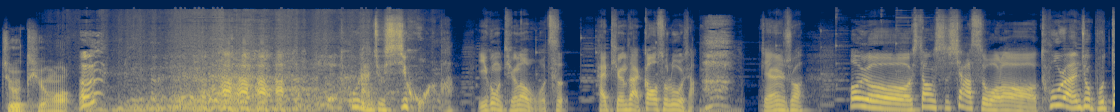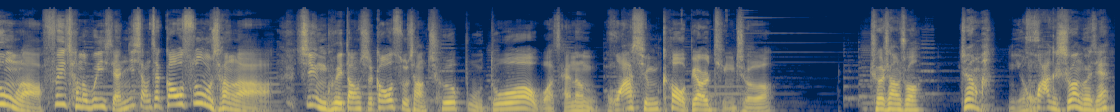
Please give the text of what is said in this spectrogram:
就停了。嗯，突然就熄火了，一共停了五次。还停在高速路上，别人说：“哦呦，当时吓死我了，突然就不动了，非常的危险。你想在高速上啊？幸亏当时高速上车不多，我才能滑行靠边停车。”车商说：“这样吧，你花个十万块钱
